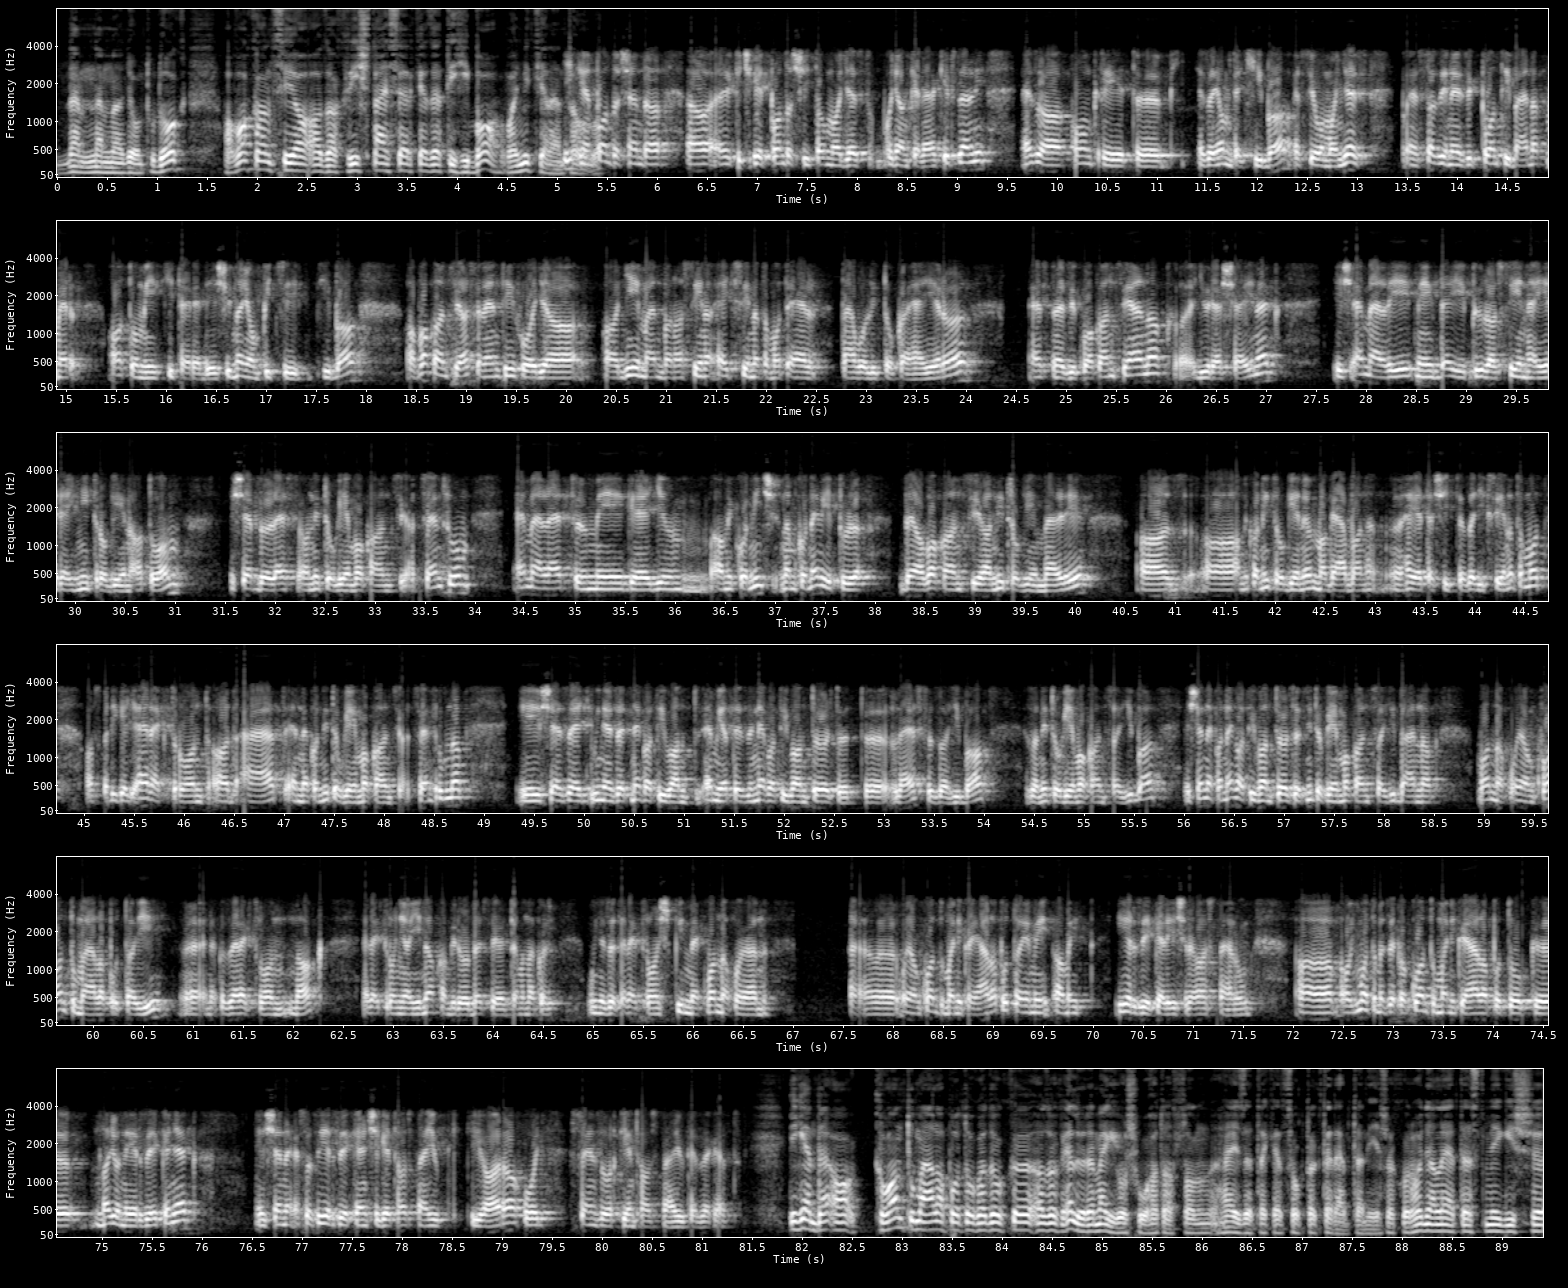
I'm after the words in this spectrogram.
nem, nem nagyon tudok. A vakancia az a kristályszerkezeti hiba, vagy mit jelent? Igen, ahol? pontosan, de a, a, kicsikét pontosítom, hogy ezt hogyan kell elképzelni. Ez a konkrét, ez a mint egy hiba, ezt jól mondja, ez, ezt azért nézzük ponthibának, mert atomi kiterjedésű, nagyon pici hiba, a vakancia azt jelenti, hogy a, a gyémántban a szén, egy szénatomot eltávolítok a helyéről, ezt nevezzük vakanciának, egy üres helynek, és emellé még beépül a szén helyére egy nitrogén atom, és ebből lesz a nitrogén vakancia centrum. Emellett még egy, amikor, nincs, amikor nem épül be a vakancia a nitrogén mellé, az, a, amikor a nitrogén önmagában helyettesíti az egyik szénatomot, az pedig egy elektront ad át ennek a nitrogén vakancia centrumnak, és ez egy úgynevezett negatívan, emiatt ez egy negatívan töltött lesz, ez a hiba, ez a nitrogén vakancia hiba, és ennek a negatívan töltött nitrogén vakancia hibának vannak olyan kvantumállapotai ennek az elektronnak, elektronjainak, amiről beszéltem, annak az úgynevezett elektron spinnek vannak olyan olyan kvantummechanikai állapotai, amit érzékelésre használunk. A, ahogy mondtam, ezek a kvantummechanikai állapotok nagyon érzékenyek, és ennek ezt az érzékenységet használjuk ki arra, hogy szenzorként használjuk ezeket. Igen, de a kvantum állapotok azok, azok előre megjósolhatatlan helyzeteket szoktak teremteni, és akkor hogyan lehet ezt mégis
